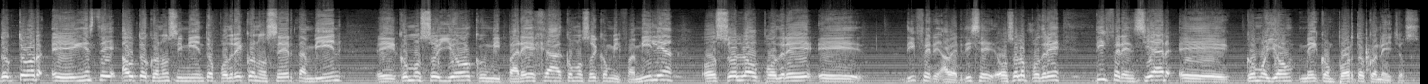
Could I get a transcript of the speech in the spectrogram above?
doctor, eh, en este autoconocimiento podré conocer también eh, cómo soy yo con mi pareja, cómo soy con mi familia, o solo podré, a ver, dice, o solo podré diferenciar cómo yo me comporto con ellos.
